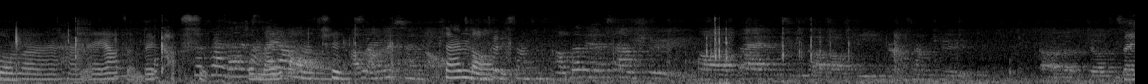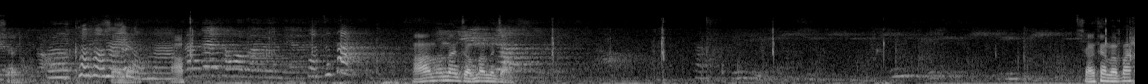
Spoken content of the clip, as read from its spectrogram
我们还没要准备考试，我们要去三楼。从这边上去以后，再直走楼。梯，然后上去，呃，就三楼。呃，课后那一楼。吗？好。慢慢走，慢慢走。想看爸爸，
